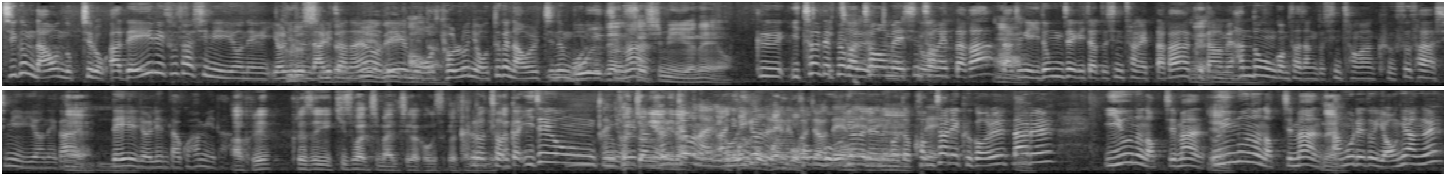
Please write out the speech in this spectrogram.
지금 나온 녹취록, 아 내일이 수사심의위원회 열리는 그렇습니다. 날이잖아요. 예, 내일. 뭐 결론이 어떻게 나올지는 모르겠지만 수사심의위원회예요. 그 이철 대표가 이철 전 처음에 대표가. 신청했다가 어. 나중에 이동재 기자도 신청했다가 네. 그 다음에 한동훈 검사장도 신청한 그 수사심의위원회가 네. 내일 열린다고 합니다. 아 그래요? 그래서 이 기소할지 말지가 거기서 결정됩니까? 그렇죠. 그러니까 이재용 그 아니요. 결정이 아니라 결정은 아니고 아니, 의견을 권고, 내는. 거죠. 권고 네. 의견을 내는 네. 거죠. 네. 검찰이 그거를 따를 이유는 없지만 예. 의무는 없지만 네. 아무래도 영향을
